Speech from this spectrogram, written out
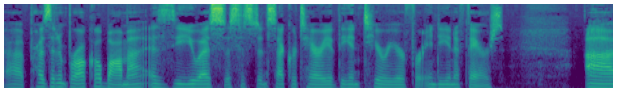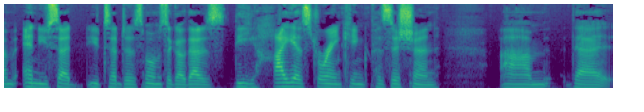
uh, President Barack Obama as the U.S. Assistant Secretary of the Interior for Indian Affairs. Um, and you said you said just moments ago that is the highest ranking position um, that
